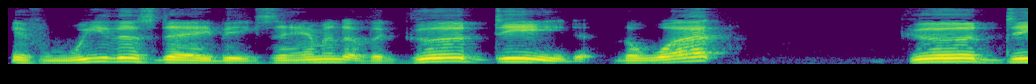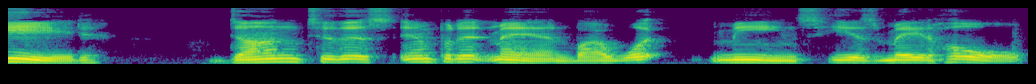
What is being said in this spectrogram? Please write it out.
if we this day be examined of the good deed, the what? Good deed done to this impotent man, by what means he is made whole,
